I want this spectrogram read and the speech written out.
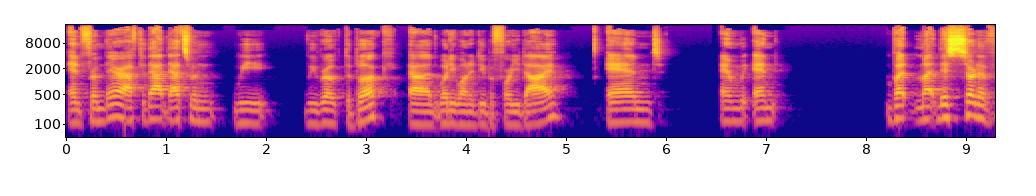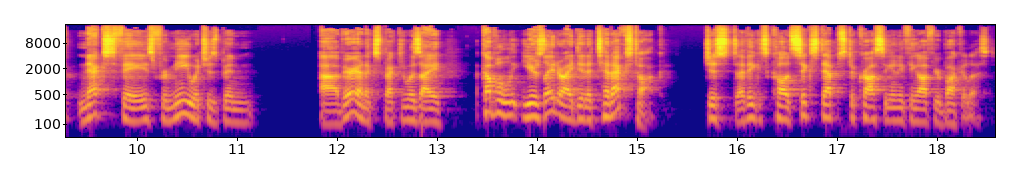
and from there, after that, that's when we we wrote the book uh, what do you want to do before you die and and we, and but my, this sort of next phase for me which has been uh, very unexpected was i a couple years later i did a tedx talk. Just i think it's called six steps to crossing anything off your bucket list.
